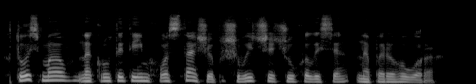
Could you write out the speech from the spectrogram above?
Хтось мав накрутити їм хвоста, щоб швидше чухалися на переговорах.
